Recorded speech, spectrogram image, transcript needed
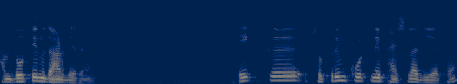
हम दो तीन उदाहरण दे रहे हैं। एक सुप्रीम कोर्ट ने फैसला दिया था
